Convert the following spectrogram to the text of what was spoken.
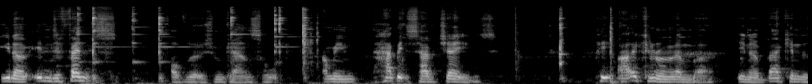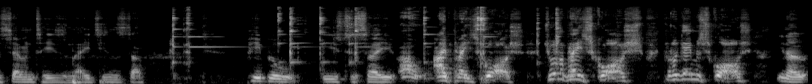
you know, in defence of Lewisham Council, I mean, habits have changed. I can remember, you know, back in the seventies and eighties and stuff, people used to say, "Oh, I play squash. Do you want to play squash? Do you want a game of squash?" You know,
